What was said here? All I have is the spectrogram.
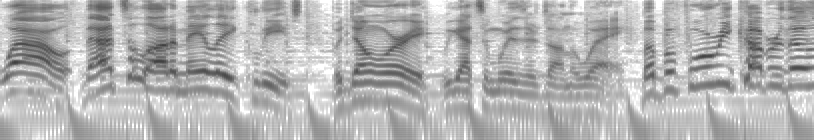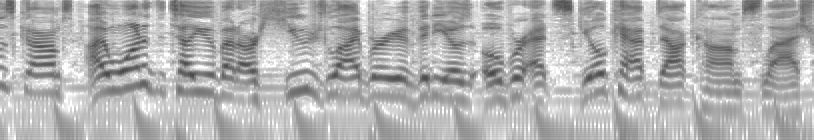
wow, that's a lot of melee cleaves, but don't worry, we got some wizards on the way. But before we cover those comps, I wanted to tell you about our huge library of videos over at skill-capped.com slash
